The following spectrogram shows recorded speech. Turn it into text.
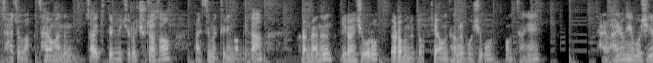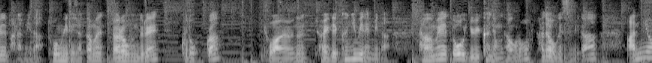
자주 사용하는 사이트들 위주로 추려서 말씀을 드린 겁니다. 그러면은 이런 식으로 여러분들도 제 영상을 보시고 영상에 잘 활용해 보시길 바랍니다. 도움이 되셨다면 여러분들의 구독과 좋아요는 저에게 큰 힘이 됩니다. 다음에 또 유익한 영상으로 찾아오겠습니다. 안녕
